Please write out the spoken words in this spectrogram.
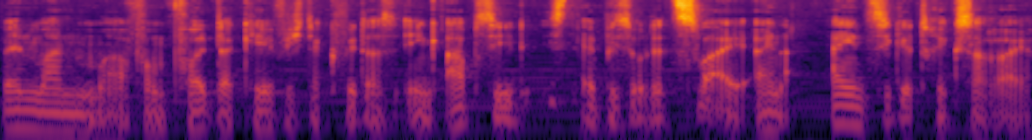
Wenn man mal vom Folterkäfig der Quitters Inc. absieht, ist Episode 2 eine einzige Trickserei.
